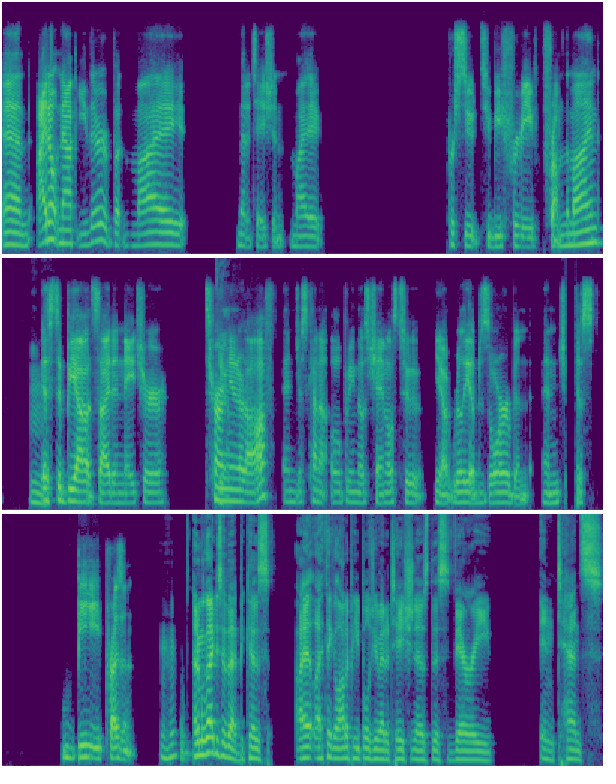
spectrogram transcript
And I don't nap either, but my meditation, my pursuit to be free from the mind Mm. is to be outside in nature turning it off and just kind of opening those channels to you know really absorb and and just be present And I'm glad you said that because I, I think a lot of people view meditation as this very intense,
